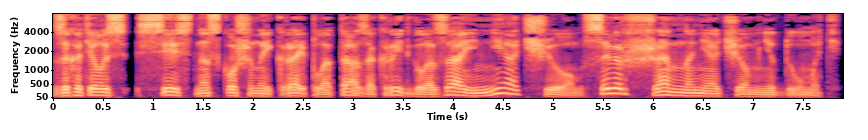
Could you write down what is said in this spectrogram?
захотелось сесть на скошенный край плота, закрыть глаза и ни о чем, совершенно ни о чем не думать.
